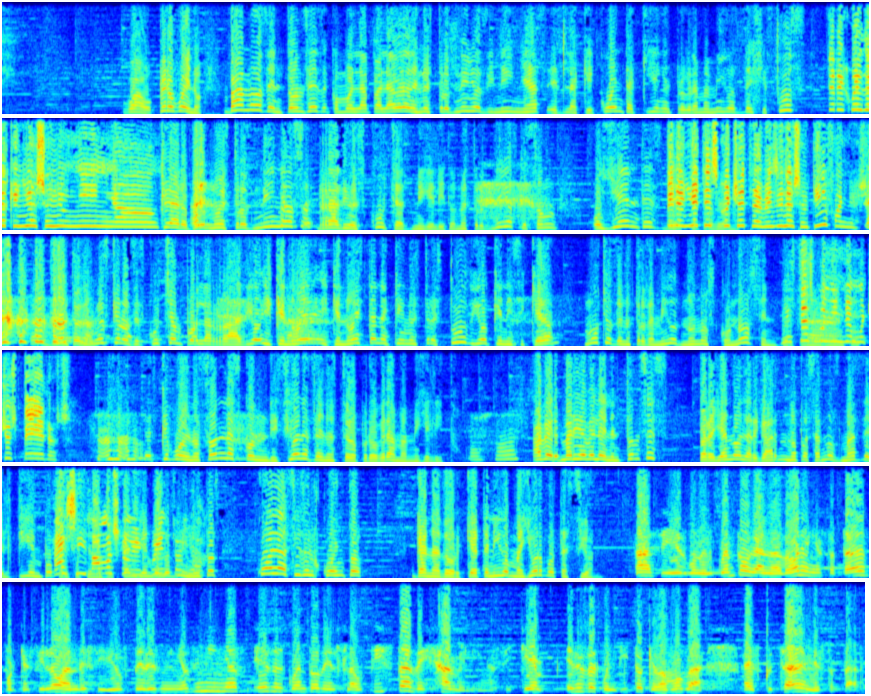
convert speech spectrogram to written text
Wow, pero bueno, vamos entonces, como la palabra de nuestros niños y niñas es la que cuenta aquí en el programa Amigos de Jesús. Te recuerdo que yo soy un niño. Claro, pero nuestros niños radio escuchas, Miguelito, nuestros niños que son oyentes de Pero este yo te programa. escucho a través de los audífonos. Entonces, que nos escuchan por la radio y que no y que no están aquí en nuestro estudio, que ni siquiera muchos de nuestros amigos no nos conocen. Me estás poniendo muchos peros. Es que bueno, son las condiciones de nuestro programa, Miguelito. Ujú. A ver, María Belén, entonces, para ya no alargar, no pasarnos más del tiempo, porque Ah, sí, se nos vamos con están el yendo los cuento ya. minutos, ¿cuál ha sido el cuento ganador que ha tenido mayor votación? Así es, bueno, el cuento ganador en esta tarde, porque así lo han decidido ustedes, niños y niñas, es el cuento del flautista de Hamelin. Así que ese es el cuentito que vamos a, a escuchar en esta tarde.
